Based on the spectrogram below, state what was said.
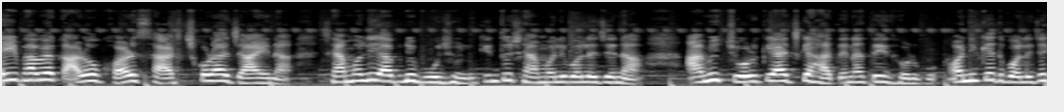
এইভাবে কারও ঘর সার্চ করা যায় না। শ্যামলী আপনি বুঝুন। কিন্তু শ্যামলী বলে যে, না, আমি চোরকে আজকে হাতে নাতেই ধরবো। অনিকেত বলে যে,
